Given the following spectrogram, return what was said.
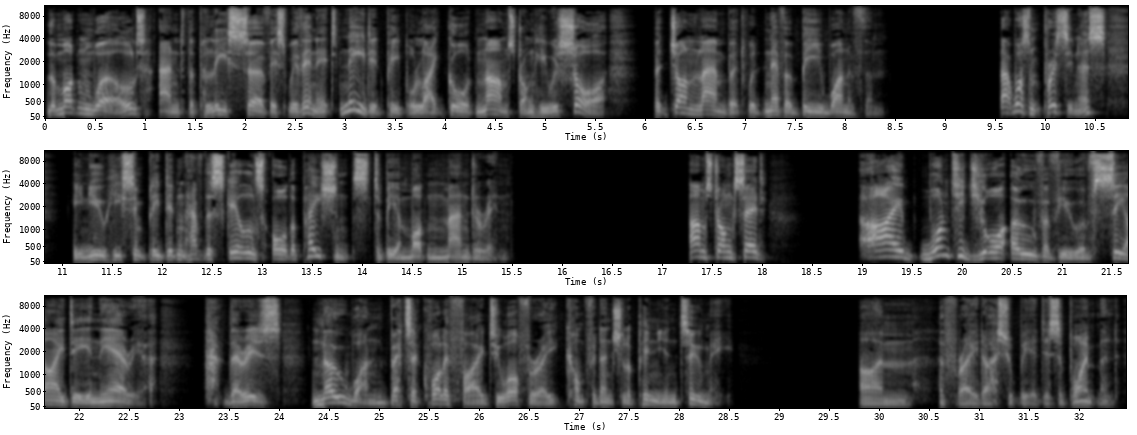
The modern world, and the police service within it, needed people like Gordon Armstrong, he was sure, but John Lambert would never be one of them. That wasn't prissiness. He knew he simply didn't have the skills or the patience to be a modern Mandarin. Armstrong said, I wanted your overview of CID in the area. There is no one better qualified to offer a confidential opinion to me. I'm afraid I shall be a disappointment.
